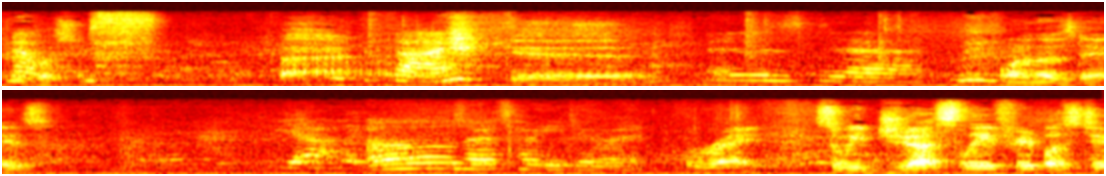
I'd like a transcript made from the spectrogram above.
Three No. two. five. 5. Good. Is that? One of those days. Yeah. Oh, that's how you do it. Right. So we just leave 3 plus 2,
